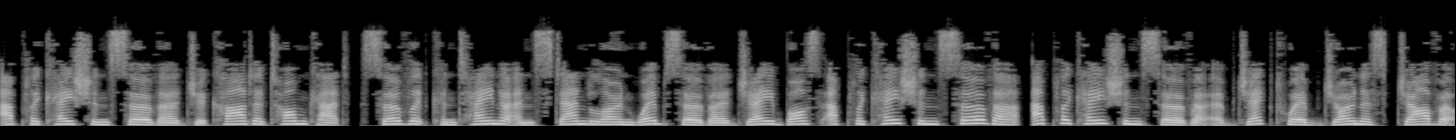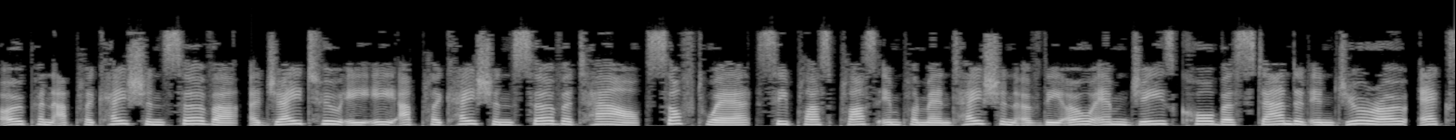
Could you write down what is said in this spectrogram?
Application Server Jakarta Tomcat, Servlet Container and Standalone Web Server JBoss Application Server, Application Server ObjectWeb Jonas Java Open Application Server, a J2EE Application Server Java TAO software C++ implementation of the OMG's Corba standard Enduro, X,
